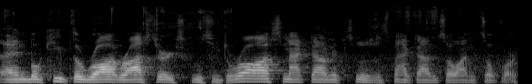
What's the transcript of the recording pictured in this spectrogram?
and we'll keep the Raw roster exclusive to Raw, SmackDown exclusive to SmackDown, and so on and so forth.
